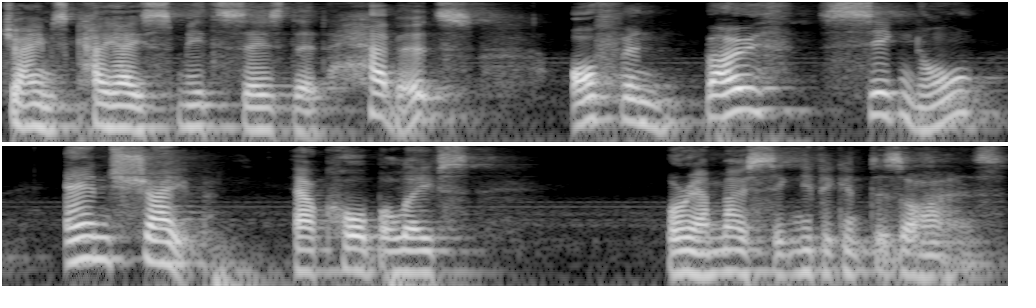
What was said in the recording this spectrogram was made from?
James K.A. Smith says that habits often both signal and shape our core beliefs or our most significant desires.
